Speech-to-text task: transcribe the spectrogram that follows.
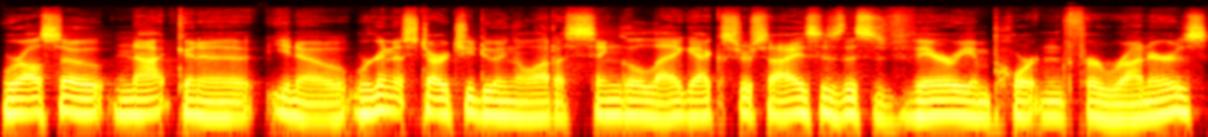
We're also not going to, you know, we're going to start you doing a lot of single leg exercises. This is very important for runners.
